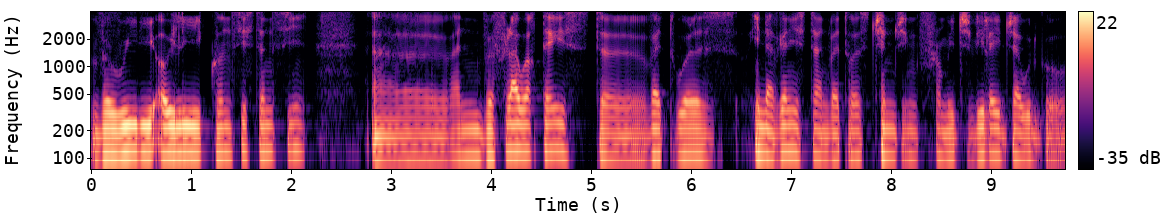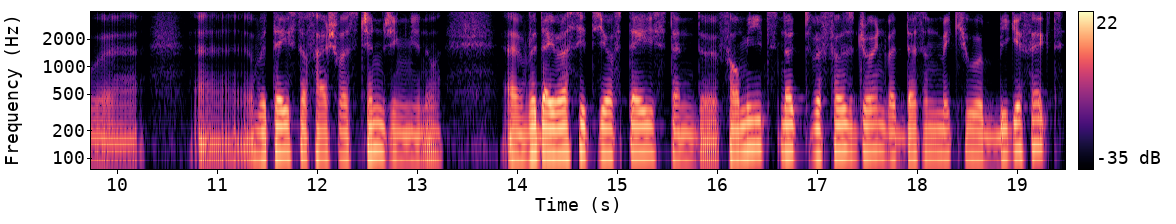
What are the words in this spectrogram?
the really oily consistency, Uh, and the flower taste uh, that was in Afghanistan that was changing from each village I would go. Uh, uh, the taste of hash was changing, you know, uh, the diversity of taste. And uh, for me, it's not the first joint that doesn't make you a big effect,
